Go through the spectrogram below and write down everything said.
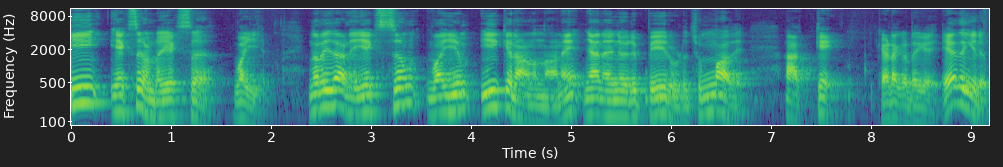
ഈ എക്സ് കണ്ടോ? എക്സ് വൈ എന്ന് പറയുന്നത് ഇതാണ് എക്സും വൈയും ഈക്വൽ ആണെന്നാണ് ഞാൻ അതിനൊരു പേരോട് ചുമ്മാതെ ആ കെ കേടക്കട്ടെ കെ. ഏതെങ്കിലും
